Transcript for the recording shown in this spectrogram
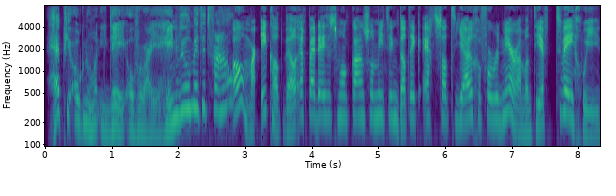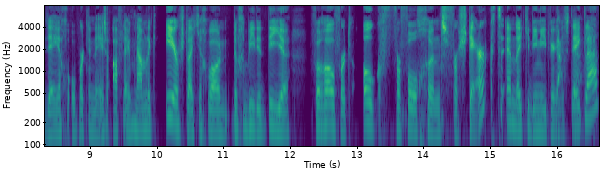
Heb je ook nog een idee over waar je heen wil met dit verhaal? Oh, maar ik had wel echt bij deze Small Council meeting dat ik echt zat te juichen voor Rhaenyra. Want die heeft twee goede ideeën geopperd in deze aflevering. Namelijk eerst dat je gewoon de gebieden die je verovert ook vervolgens versterkt. En dat je die niet weer in de steek laat.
